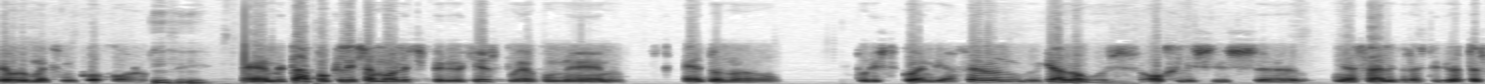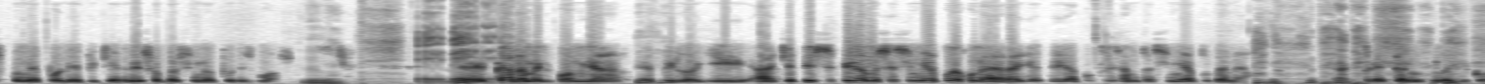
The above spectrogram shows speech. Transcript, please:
θεωρούμε εθνικό Ε, μετά αποκλείσαμε όλες τις περιοχές που έχουν ε, έντονο τουριστικό ενδιαφέρον για λόγους όχλησης ε, μιας άλλης δραστηριότητας που είναι πολύ επικερδής όπως είναι ο τουρισμός. Ναι. Ε, ε, κάναμε λοιπόν μια επιλογή. Α, και επίσης πήγαμε σε σημεία που έχουν αέρα, γιατί αποκλείσαμε τα σημεία που δεν έχουν. Ναι, Ήταν λογικό.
